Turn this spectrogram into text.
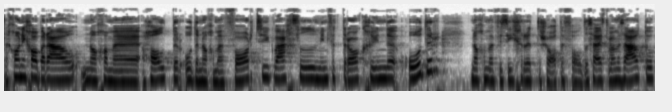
Da kann ich aber auch nach einem Halter oder nach einem Fahrzeugwechsel meinen Vertrag künden oder nach einem versicherten Schadenfall. Das heißt, wenn man das Auto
